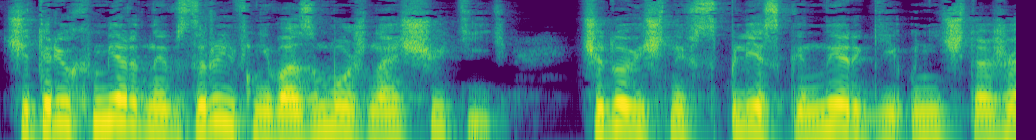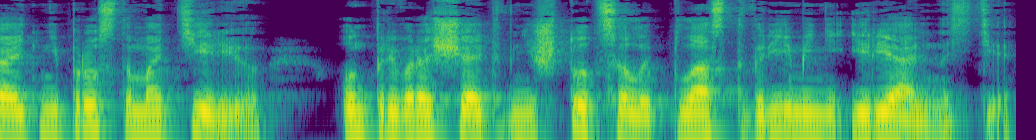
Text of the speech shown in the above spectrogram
Четырехмерный взрыв невозможно ощутить. Чудовищный всплеск энергии уничтожает не просто материю, он превращает в ничто целый пласт времени и реальности.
